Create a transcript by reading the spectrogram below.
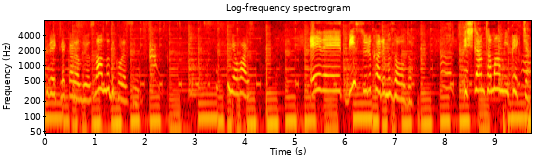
kürekle kar alıyorsun. Anladık orasını. Yavaş. Evet bir sürü karımız oldu. İşlem tamam mı İpekciğim?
